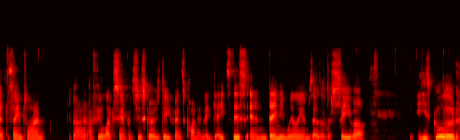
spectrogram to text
at the same time, uh, I feel like San Francisco's defense kind of negates this, and Damien Williams as a receiver, he's good,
